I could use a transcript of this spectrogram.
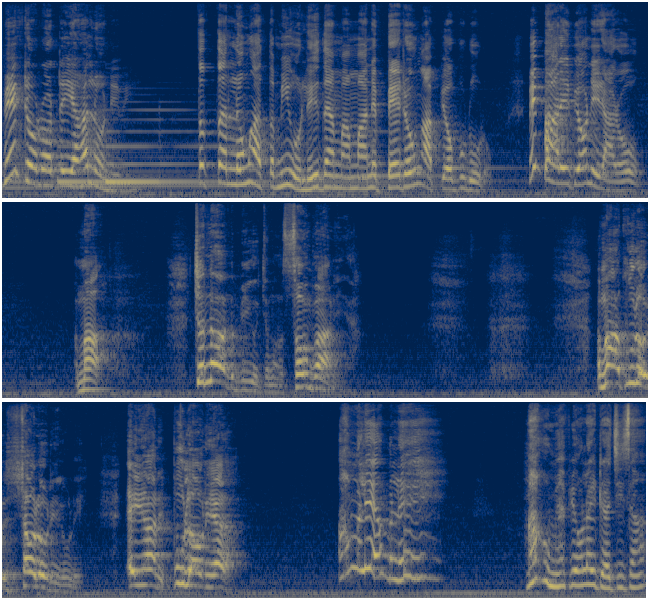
မင်းတော်တော်တရားလွန်နေပြီတသက်လုံးကသမီးကိုလေးတန်းမာမာနဲ့ဘယ်တော့မှပြောဘူးလို့တော့မင်းဘာတွေပြောနေတာတော့အမကျွန်တော်သမီးကိုကျွန်တော်ဆုံးမနေတာအမအခုတော့ရှောက်လို့နေလို့လေအိမ်ကနေပူလောင်နေရတာအမလေးအမလေးငါကမြပြောလိုက်တာကြီးစမ်း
